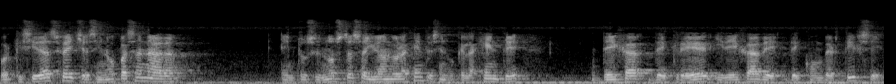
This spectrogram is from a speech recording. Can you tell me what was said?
porque si das fechas y no pasa nada, entonces no estás ayudando a la gente, sino que la gente deja de creer y deja de, de convertirse.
